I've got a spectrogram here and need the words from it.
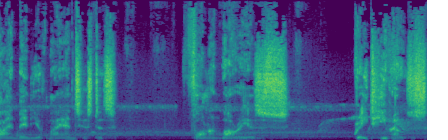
Find many of my ancestors. Fallen warriors, great heroes.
